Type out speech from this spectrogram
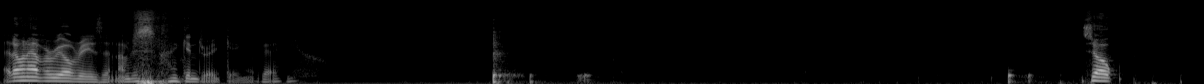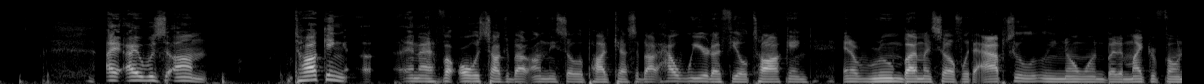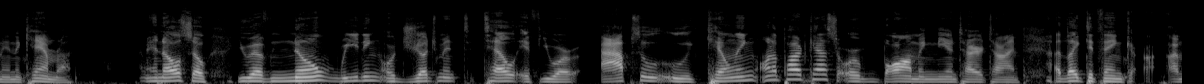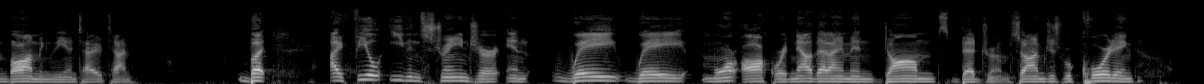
I don't have a real reason. I'm just fucking drinking, okay? So I I was um talking uh, and I've always talked about on these solo podcasts about how weird I feel talking in a room by myself with absolutely no one but a microphone and a camera. And also, you have no reading or judgment to tell if you are absolutely killing on a podcast or bombing the entire time. I'd like to think I'm bombing the entire time. But I feel even stranger and way, way more awkward now that I'm in Dom's bedroom. So I'm just recording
